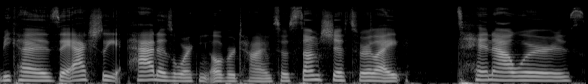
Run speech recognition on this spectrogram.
because they actually had us working overtime. So some shifts were like 10 hours.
